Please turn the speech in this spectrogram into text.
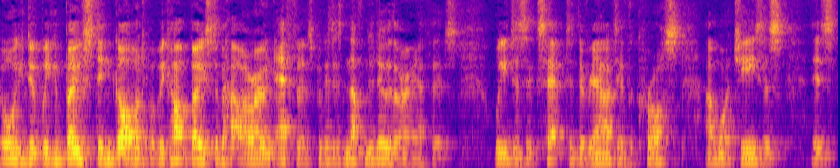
All we can do, we can boast in God, but we can't boast about our own efforts because it's nothing to do with our own efforts. We just accepted the reality of the cross and what Jesus is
